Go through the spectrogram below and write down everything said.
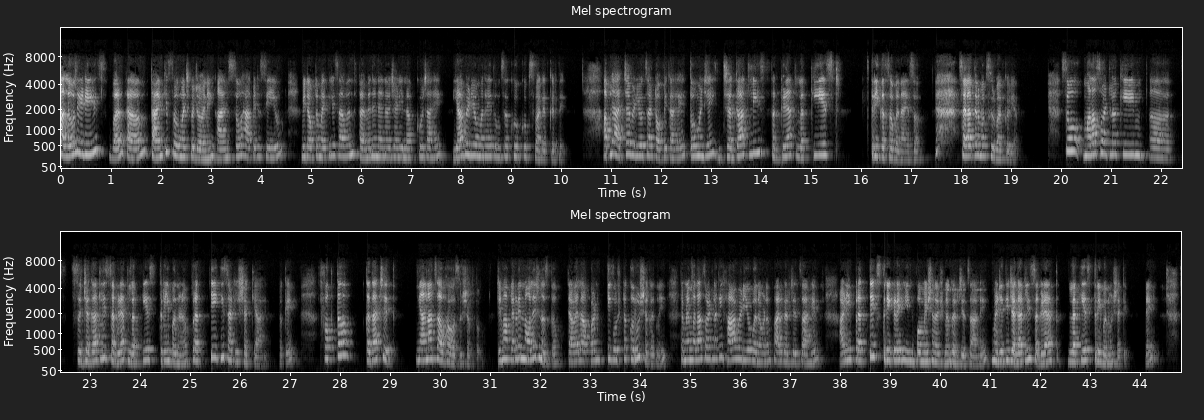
Hello, ladies. Welcome. Thank you so much for joining. I'm so happy to see you. Me doctor Maithili Sawant, feminine energy आणि love coach आहे. या व्हिडिओमध्ये तुमचं खूप खूप स्वागत करते. आपल्या आजच्या व्हिडिओचा टॉपिक आहे तो म्हणजे जगातली सगळ्यात लकीएस्ट स्त्री कसं बनायचं. चला तर मग सुरुवात करूया. सो मला असं वाटलं की जगातली सगळ्यात लकीएस्ट स्त्री बनणं प्रत्येकीसाठी शक्य आहे. ओके. फक्त कदाचित ज्ञानाचा अभाव असू शकतो. जेव्हा आपल्याकडे नॉलेज नसतं, त्यावेळेला आपण ती गोष्ट करू शकत नाही. त्यामुळे मला असं वाटलं की हा व्हिडिओ बनवणं फार गरजेचं आहे आणि प्रत्येक स्त्रीकडे ही इन्फॉर्मेशन असणं गरजेचं आहे. म्हणजे ती जगातली सगळ्यात लकीएस्ट स्त्री बनू शकेल. राईट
